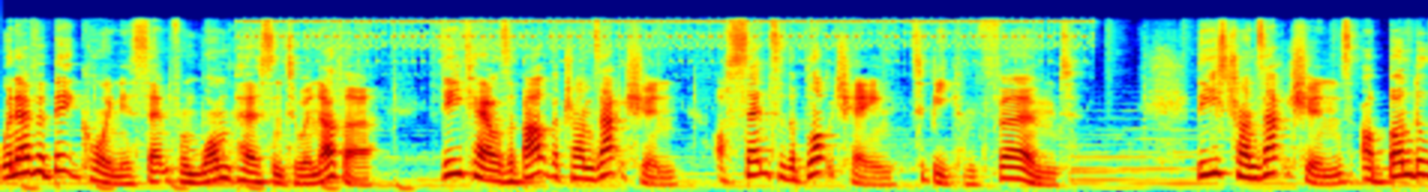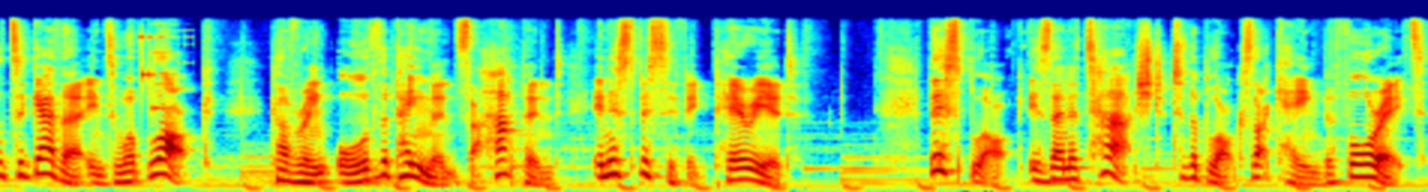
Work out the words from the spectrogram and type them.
Whenever Bitcoin is sent from one person to another, details about the transaction are sent to the blockchain to be confirmed. These transactions are bundled together into a block, covering all of the payments that happened in a specific period. This block is then attached to the blocks that came before it,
